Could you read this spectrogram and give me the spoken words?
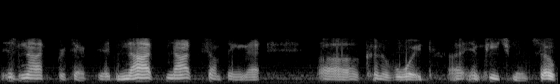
is not protected, not not something that uh, can avoid uh, impeachment. So,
